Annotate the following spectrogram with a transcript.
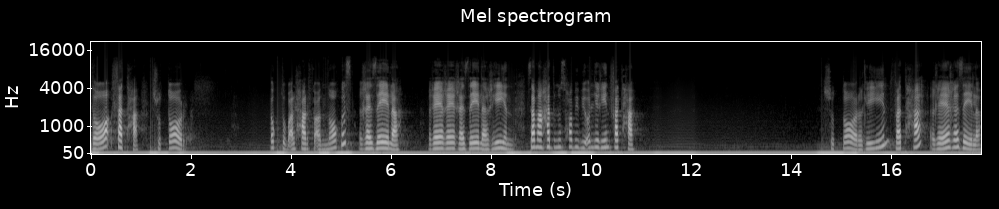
ظاء فتحة. شطار. اكتب الحرف الناقص. غزالة. غا غا غزالة. غين. سمع حد من صحابي بيقول لي غين فتحة. شطار. غين فتحة. غا غزالة.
